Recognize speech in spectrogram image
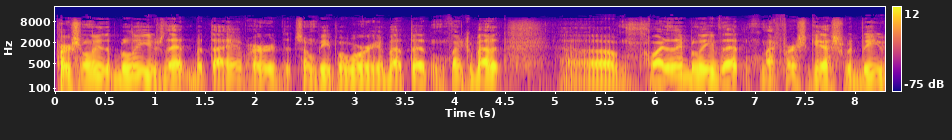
personally that believes that, but I have heard that some people worry about that and think about it. Uh, why do they believe that? My first guess would be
